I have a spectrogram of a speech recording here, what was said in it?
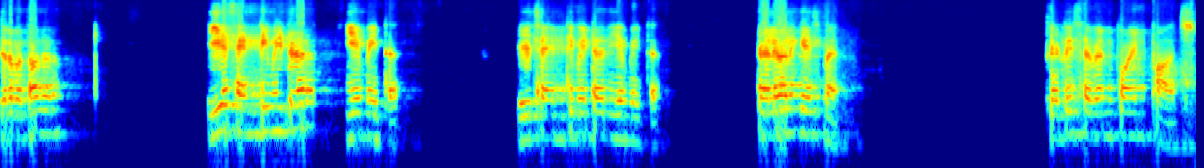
जरा बताओ जरा। ये सेंटीमीटर ये मीटर ये सेंटीमीटर ये मीटर पहले वाले केस में थर्टी सेवन पॉइंट पाँच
